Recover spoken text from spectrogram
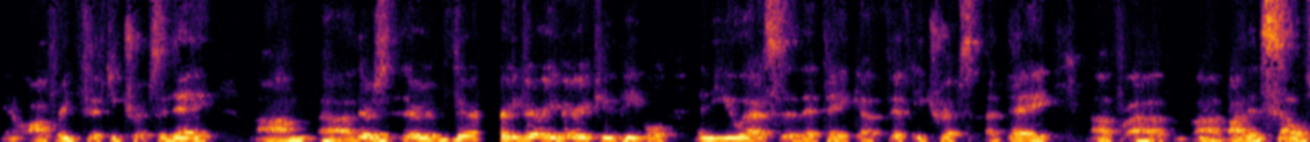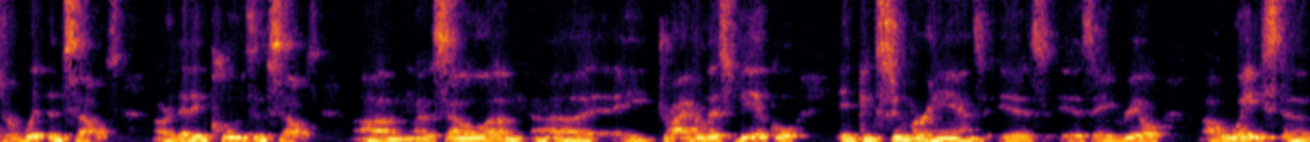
you know offering 50 trips a day. Um, uh, there's there are very very very few people in the U.S. that take uh, 50 trips a day uh, uh, uh, by themselves or with themselves, or that includes themselves. Um, so um, a driverless vehicle in consumer hands is is a real uh, waste uh,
